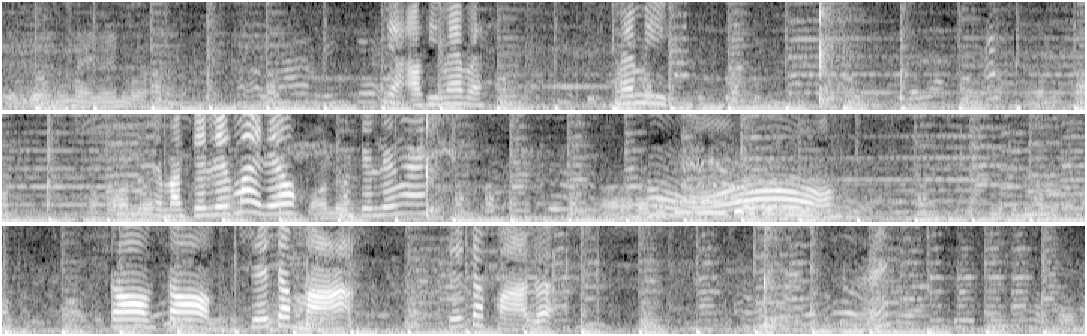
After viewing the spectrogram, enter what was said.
เดี๋ยวไปดูข้างในที่แม่ไป แม่มีเอาป้อนเลย เดี๋ยวมาเก็ตเลี้ยงใหม่เร็ว ป้อนเลย มาเก็ตเลี้ยงไง โอ้โอ้โห ชอบชอบเจ๊จับหมาเจ๊จับหมาด้วยไหนโอเค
